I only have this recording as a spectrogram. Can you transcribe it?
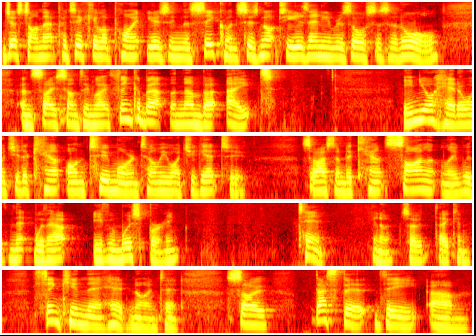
just on that particular point, using the sequence, is not to use any resources at all and say something like, think about the number eight. In your head, I want you to count on two more and tell me what you get to. So I asked them to count silently with without even whispering 10, you know, so they can think in their head 9, 10. So that's the, the, um,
